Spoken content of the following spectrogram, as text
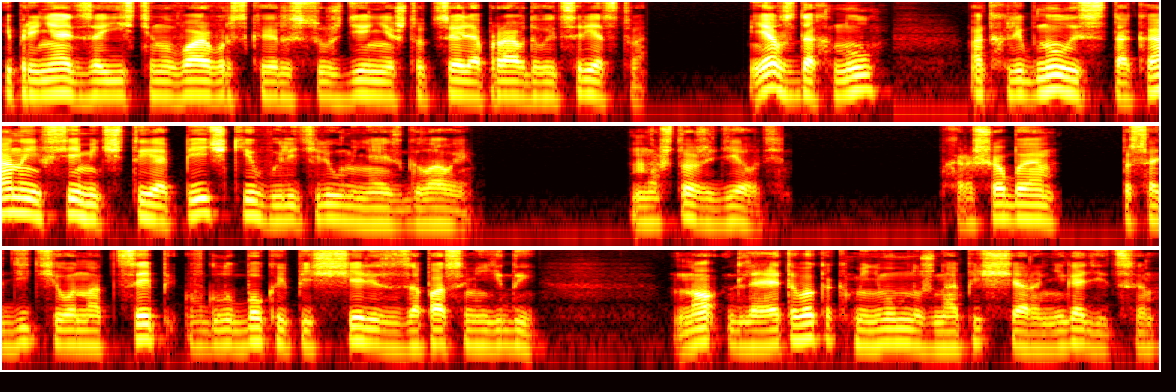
и принять за истину варварское рассуждение, что цель оправдывает средства. Я вздохнул, отхлебнул из стакана, и все мечты о печке вылетели у меня из головы. Но что же делать? Хорошо бы посадить его на цепь в глубокой пещере с запасами еды. Но для этого как минимум нужна пещера, не годится.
